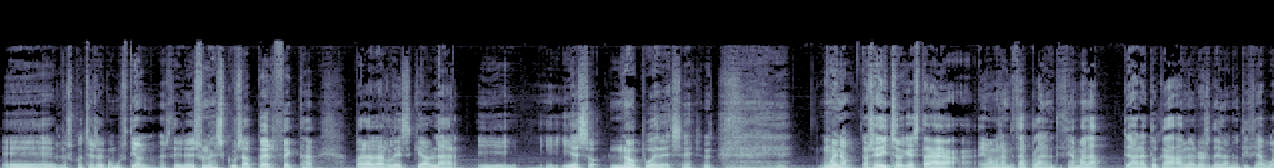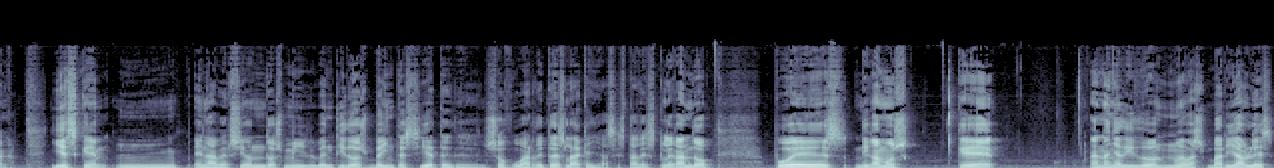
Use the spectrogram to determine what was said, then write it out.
eh, los coches de combustión. Es decir, es una excusa perfecta para darles que hablar y, y- eso no puede ser. Bueno, os he dicho que esta. Vamos a empezar por la noticia mala. Ahora toca hablaros de la noticia buena. Y es que mm, en la versión 2022-27 del software de Tesla, que ya se está desplegando, pues digamos que han añadido nuevas variables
